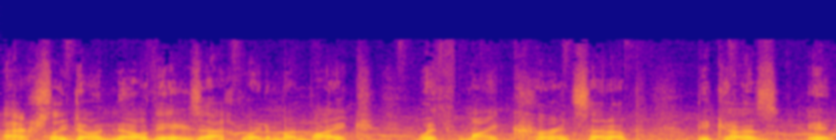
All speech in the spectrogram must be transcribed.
I actually don't know the exact weight of my bike with my current setup because it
